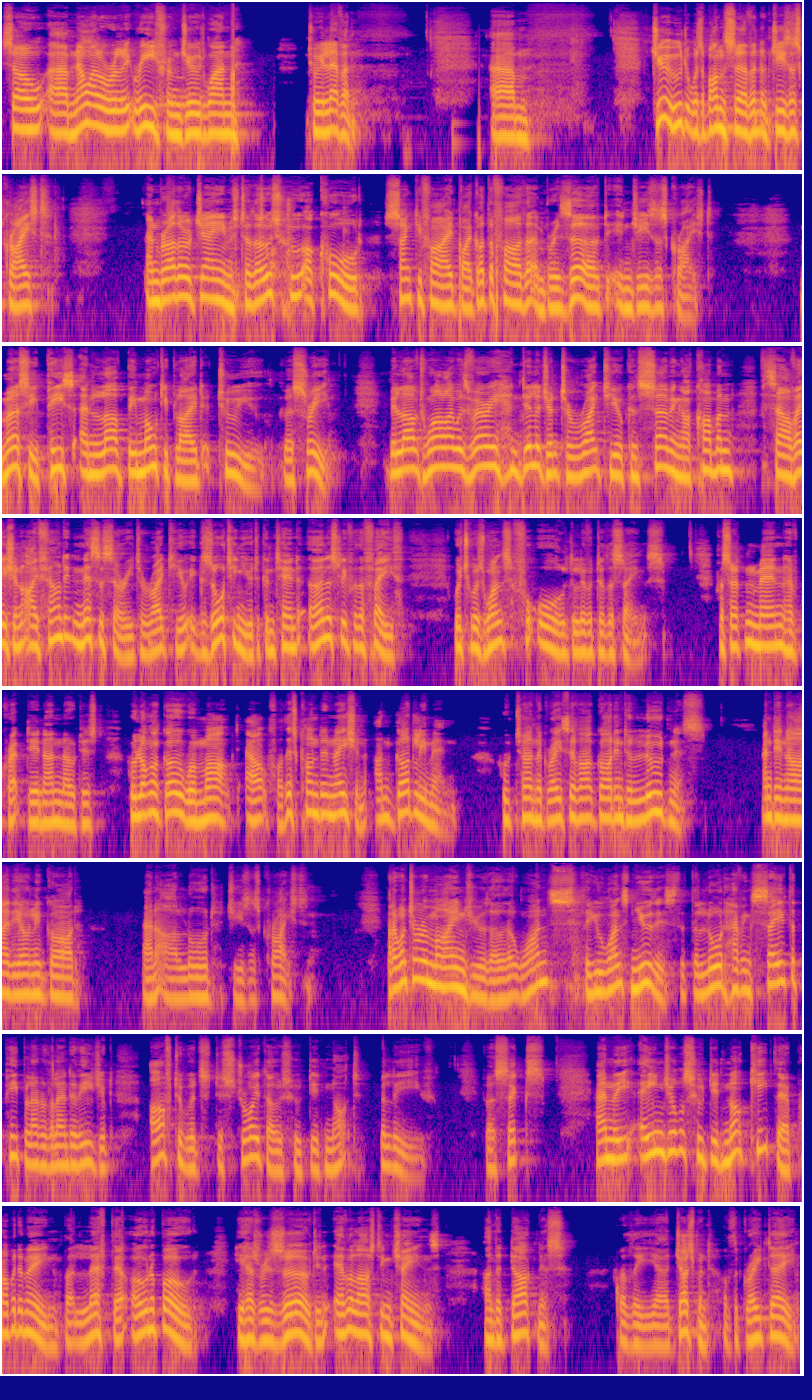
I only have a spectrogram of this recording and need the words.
So um, now I'll re- read from Jude 1 to 11. Um, Jude was a bondservant of Jesus Christ and brother of James to those who are called, sanctified by God the Father, and preserved in Jesus Christ. Mercy, peace, and love be multiplied to you. Verse 3. Beloved, while I was very diligent to write to you concerning our common salvation, I found it necessary to write to you, exhorting you to contend earnestly for the faith which was once for all delivered to the saints. For certain men have crept in unnoticed, who long ago were marked out for this condemnation, ungodly men who turn the grace of our God into lewdness and deny the only God and our Lord Jesus Christ. But I want to remind you, though, that once, that you once knew this, that the Lord, having saved the people out of the land of Egypt, afterwards destroyed those who did not believe. Verse 6 And the angels who did not keep their proper domain, but left their own abode, he has reserved in everlasting chains under darkness for the uh, judgment of the great day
